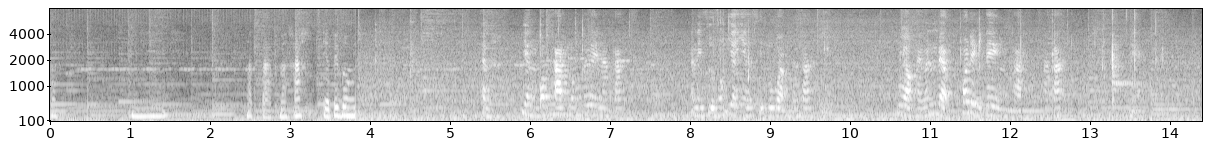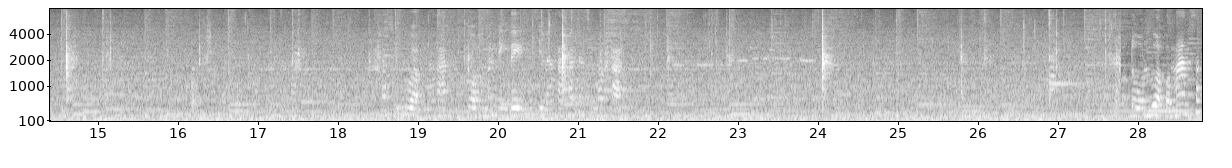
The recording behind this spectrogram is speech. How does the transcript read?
ค่ะนี่มาตัดนะคะ เดี๋ยวไปเบิ่งยังบ่พัดลงเลยนะคะ อันนี้สูตรของยังยังสิลวกนะคะลวกให้มันแบบพอเด้งๆค่ะนะคะ เด้งสินะคะถ้าจะสิมาพัดโดนลวกประมาณสัก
